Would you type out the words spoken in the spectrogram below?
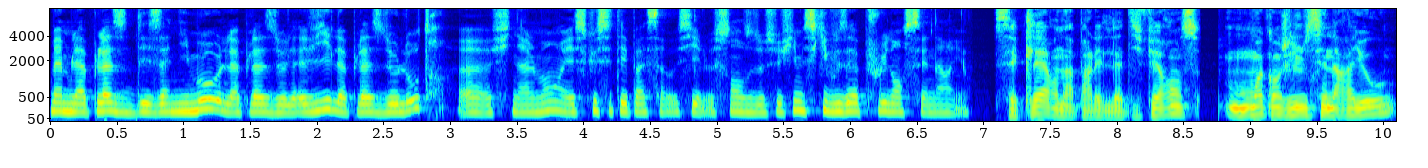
même la place des animaux, la place de la vie, la place de l'autre, euh, finalement. Est-ce que c'était pas ça aussi le sens de ce film, ce qui vous a plu dans ce scénario? C'est clair, on a parlé de la différence. Moi, quand j'ai lu le scénario,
